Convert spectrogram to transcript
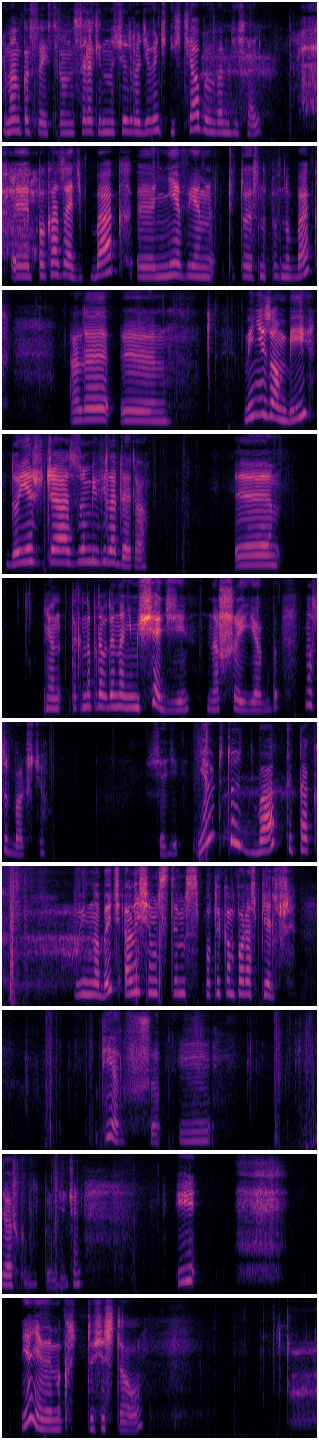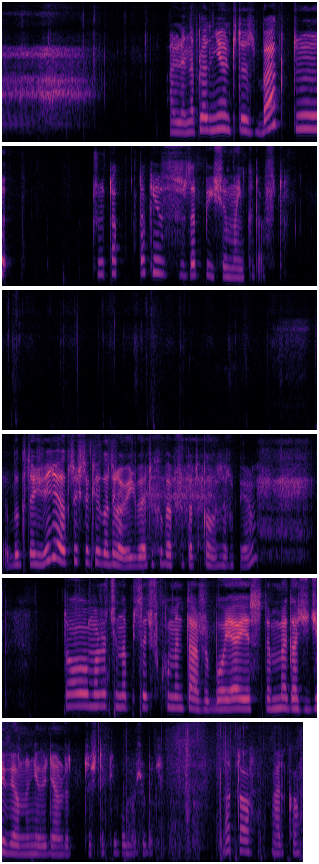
Siemanko z tej strony Serek 1109 i chciałbym wam dzisiaj e, pokazać bug. E, nie wiem czy to jest na pewno bug, ale ym, mini zombie dojeżdża z zombie villagera. On tak naprawdę na nim siedzi, na szyi jakby. No zobaczcie. Siedzi. Nie wiem czy to jest bug, czy tak powinno być, ale się z tym spotykam po raz pierwszy. Pierwszy. Mm. Zaraz będzie cień. I ja nie wiem, jak to się stało. Ale naprawdę nie wiem, czy to jest bug, czy, czy tak, tak jest w zapisie Minecraft. Jakby ktoś wiedział, jak coś takiego zrobić, bo ja to chyba przypadkowo zrobiłem, to możecie napisać w komentarzu, bo ja jestem mega zdziwiony. Nie wiedziałem, że coś takiego może być. No to, Marka.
